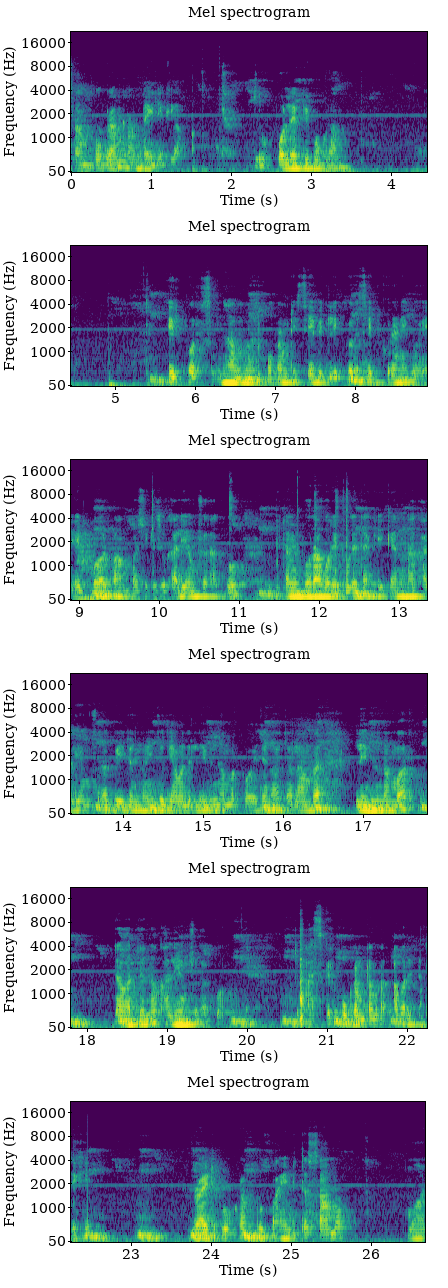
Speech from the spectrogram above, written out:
সাম প্রোগ্রাম নামটাই লিখলাম। যোগফলের একটি প্রোগ্রাম এরপর প্রোগ্রামটি সেভে ক্লিক করে সেভ করে নেব। এরপর বাম পাশে কিছু খালি অংশ রাখব। এটা আমি বরাবরই বলে থাকি, কেননা খালি অংশ রাখব এই জন্যই যদি আমাদের লেভেল নাম্বার প্রয়োজন হয়, তাহলে আমরা লেভেল নাম্বার দেওয়ার জন্য খালি অংশ রাখব। তো আজকের প্রোগ্রামটা আমরা আবার একটু দেখি। Write program to find the sum of one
